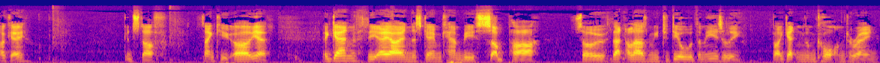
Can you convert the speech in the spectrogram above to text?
okay, good stuff. Thank you. Uh, yeah. Again, the AI in this game can be subpar, so that allows me to deal with them easily by getting them caught on terrain.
